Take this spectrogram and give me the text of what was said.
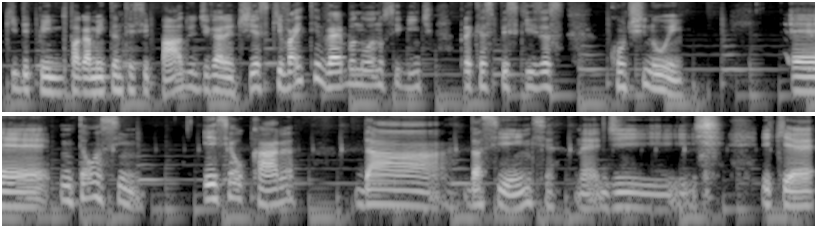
que depende do pagamento antecipado e de garantias que vai ter verba no ano seguinte para que as pesquisas continuem. É, então, assim, esse é o cara da, da ciência, né, de e que é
